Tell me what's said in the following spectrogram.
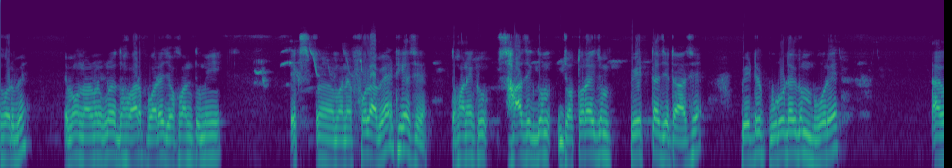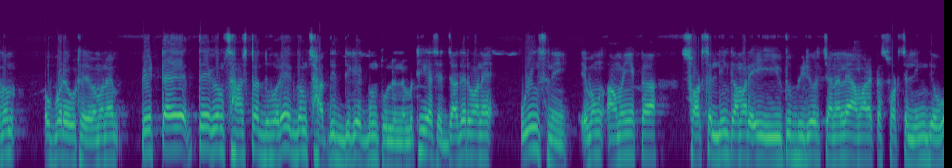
ধরবে এবং নর্মাল করে ধোয়ার পরে যখন তুমি এক্স মানে ফোলাবে, ঠিক আছে? তখন একটু সাজ একদম যতটা একদম পেটটা যেটা আছে, পেটের পুরোটা একদম ভরে একদম উপরে উঠে যাবে। মানে পেটটাতে একদম শ্বাসটা ধরে একদম ছাতির দিকে একদম তুলে নেবে, ঠিক আছে? যাদের মানে উইংস নেই, এবং আমি একটা শর্টসের লিঙ্ক আমার এই ইউটিউব ভিডিওর চ্যানেলে আমার একটা শর্টসের লিঙ্ক দেবো।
